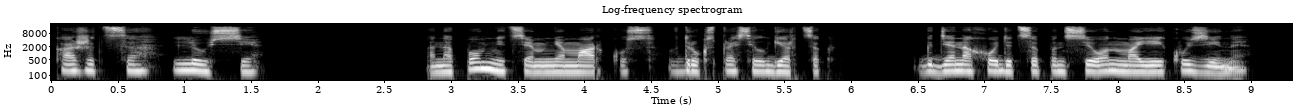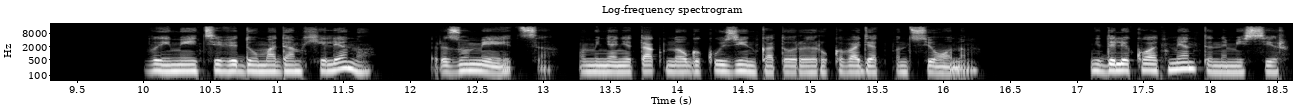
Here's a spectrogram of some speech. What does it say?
Кажется, Люси. «А напомните мне, Маркус», — вдруг спросил герцог, «где находится пансион моей кузины?» «Вы имеете в виду мадам Хелену?» «Разумеется. У меня не так много кузин, которые руководят пансионом». «Недалеко от Ментона, мессир».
